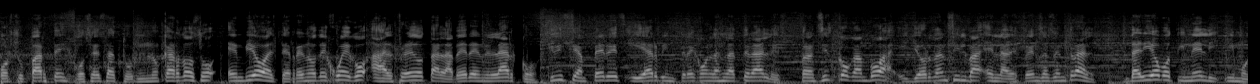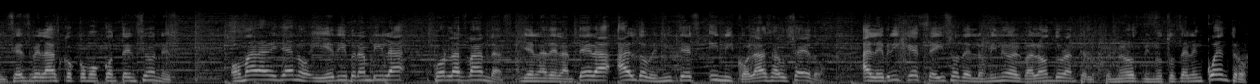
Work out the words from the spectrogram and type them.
Por su parte, José Saturnino Cardoso envió al terreno de juego a Alfredo Talavera en el arco, Cristian Pérez y Ervin Trejo en las laterales, Francisco Gamboa y Jordan Silva en la defensa central, Darío Botinelli y Moisés Velasco como contenciones, Omar Arellano y Eddie Brambila por las bandas y en la delantera Aldo Benítez y Nicolás Saucedo. Alebrijes se hizo del dominio del balón durante los primeros minutos del encuentro.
